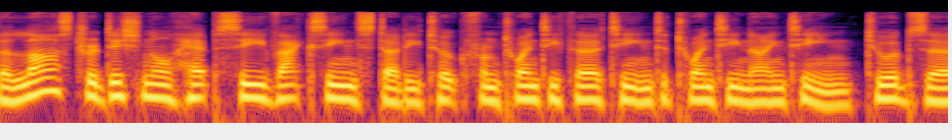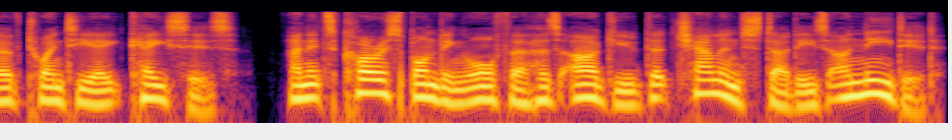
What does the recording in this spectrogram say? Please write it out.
The last traditional Hep C vaccine study took from 2013 to 2019 to observe 28 cases, and its corresponding author has argued that challenge studies are needed.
